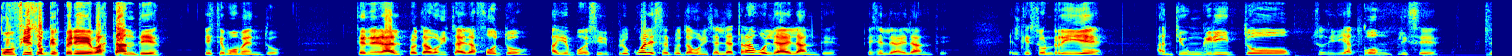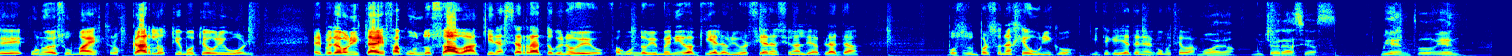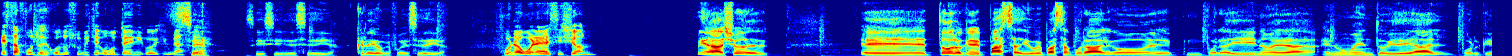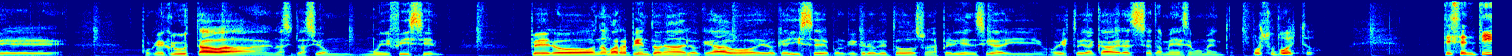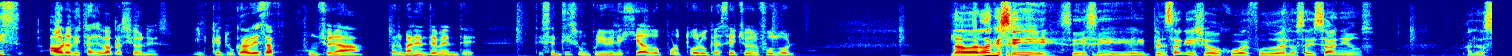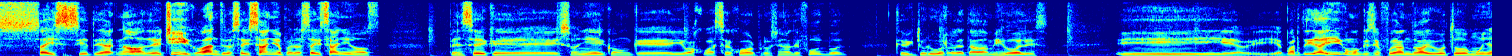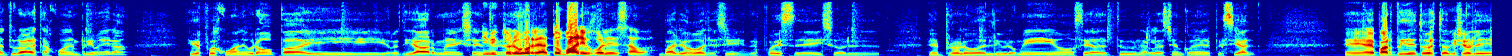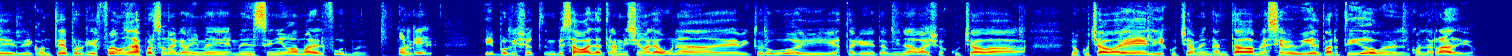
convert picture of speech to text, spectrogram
Confieso que esperé bastante este momento. Tener al protagonista de la foto. Alguien puede decir, pero ¿cuál es el protagonista? ¿El de atrás o el de adelante? Es el de adelante. El que sonríe ante un grito, yo diría cómplice, de uno de sus maestros, Carlos Timoteo Grigol. El protagonista es Facundo Saba, quien hace rato que no veo. Facundo, bienvenido aquí a la Universidad Nacional de La Plata. Vos sos un personaje único y te quería tener. ¿Cómo te va? Bueno, muchas gracias. Bien, todo bien. ¿Esa foto es de cuando asumiste como técnico de gimnasia? Sí, sí, sí, de ese día. Creo que fue de ese día. ¿Fue una buena decisión? Mira, yo eh, todo lo que me pasa, digo que pasa por algo. Eh, por ahí no era el momento ideal porque, porque el club estaba en una situación muy difícil. Pero no me arrepiento nada de lo que hago, de lo que hice, porque creo que todo es una experiencia y hoy estoy acá gracias a también ese momento. Por supuesto. ¿Te sentís, ahora que estás de vacaciones y que tu cabeza funciona permanentemente, ¿te sentís un privilegiado por todo lo que has hecho en el fútbol? La verdad que sí, sí, sí. Pensá que yo juego al fútbol desde los seis años, a los seis, siete años, no, de chico, antes de los seis años, pero a los seis años pensé que soñé con que iba a, jugar, a ser jugador profesional de fútbol, que Víctor Hugo relataba mis goles. Y, a partir de ahí como que se fue dando algo todo muy natural hasta jugar en primera y después jugar en Europa y retirarme. Y, y Víctor Hugo relató varios goles de Saba. Varios goles, sí. Después se hizo el, prólogo del libro mío, o sea, tuve una relación con él especial. Eh, a partir de todo esto que yo le, conté, porque fue una de las personas que a mí me, enseñó a amar el fútbol. ¿Por qué? Y porque yo empezaba la transmisión a la una de Víctor Hugo y hasta que terminaba yo escuchaba lo escuchaba él y escuchaba, me encantaba, me hacía vivir el partido con, la radio.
